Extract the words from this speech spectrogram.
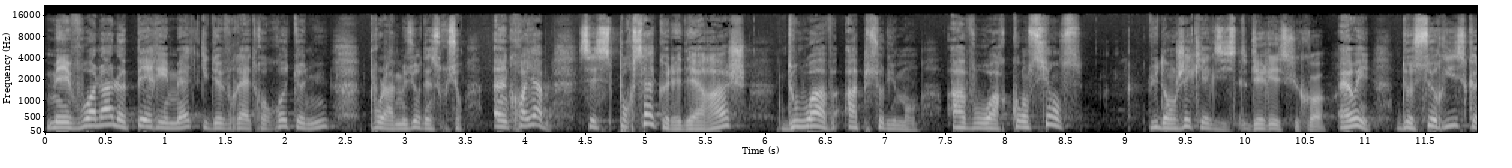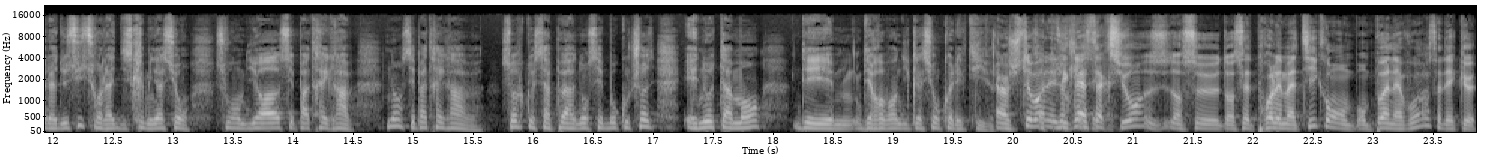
mais voilà le périmètre qui devrait être retenu pour la mesure d'instruction. Incroyable. C'est pour ça que les DRH doivent absolument avoir conscience du danger qui existe. Des risques, quoi. Eh oui, de ce risque là-dessus sur la discrimination. Souvent on me dit, oh, c'est pas très grave. Non, c'est pas très grave. Sauf que ça peut annoncer beaucoup de choses, et notamment des, revendications collectives. Alors justement, les classes d'actions, dans, ce, dans cette problématique, on, on peut en avoir C'est-à-dire que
